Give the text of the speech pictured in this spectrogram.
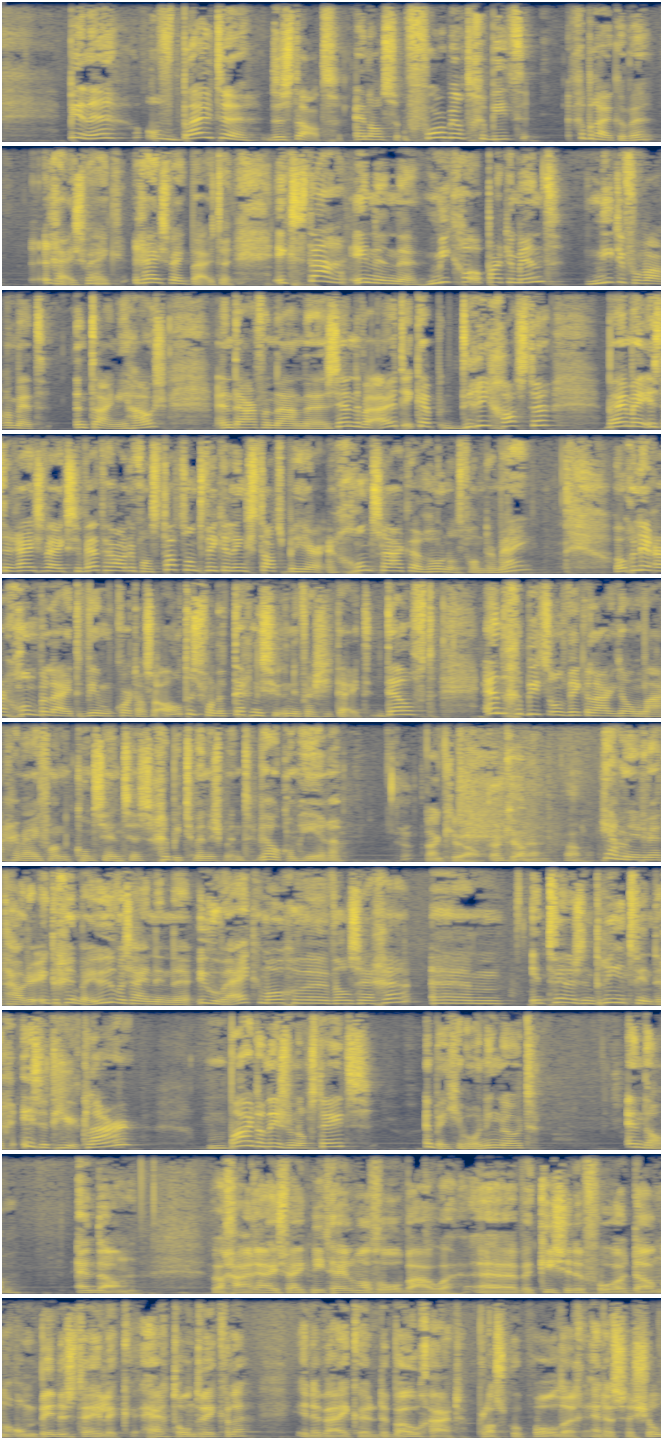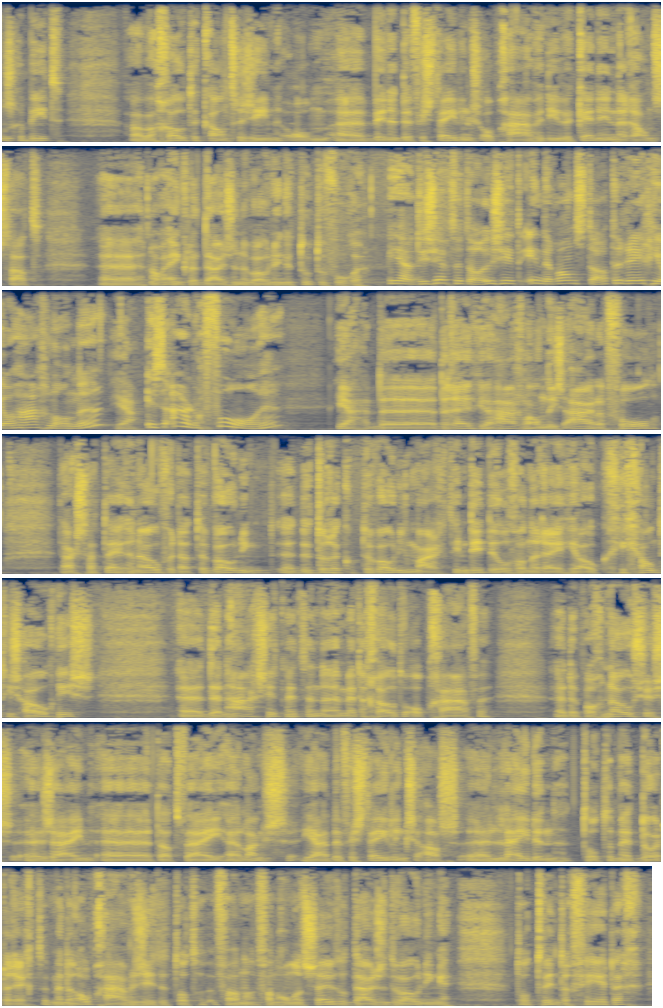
Binnen of buiten de stad? En als voorbeeldgebied gebruiken we Rijswijk, Rijswijk buiten. Ik sta in een uh, micro-appartement, niet te verwarren met een tiny house. En daar vandaan uh, zenden we uit. Ik heb drie gasten. Bij mij is de Rijswijkse wethouder van Stadsontwikkeling, Stadsbeheer en Grondzaken, Ronald van der Meij. Hoogleraar grondbeleid Wim Kortas-Altes van de Technische Universiteit Delft. En gebiedsontwikkelaar Jan Lagerwij van Consensus Gebiedsmanagement. Welkom heren. Ja, dankjewel. Dankjewel. Ja, meneer de wethouder, ik begin bij u. We zijn in uh, uw wijk, mogen we wel zeggen. Um, in 2023 is het hier klaar. Maar dan is er nog steeds een beetje woningnood. En dan? En dan? We gaan Rijswijk niet helemaal volbouwen. Uh, we kiezen ervoor dan om binnenstedelijk her te ontwikkelen. In de wijken De Boogaard, Plaspoepolder en het stationsgebied. Waar we grote kansen zien om uh, binnen de verstedelingsopgave die we kennen in de Randstad. Uh, nog enkele duizenden woningen toe te voegen. Ja, u zegt het al, u zit in de Randstad, de regio Haaglanden. Ja. Is aardig vol, hè? Ja, de, de regio Haagland is aardig vol. Daar staat tegenover dat de, woning, de druk op de woningmarkt in dit deel van de regio ook gigantisch hoog is. Uh, Den Haag zit met een, uh, met een grote opgave. Uh, de prognoses zijn dat wij langs ja, de verstelingsas Leiden tot en met Dordrecht met een opgave zitten tot, van, van 170.000 woningen tot 2040.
